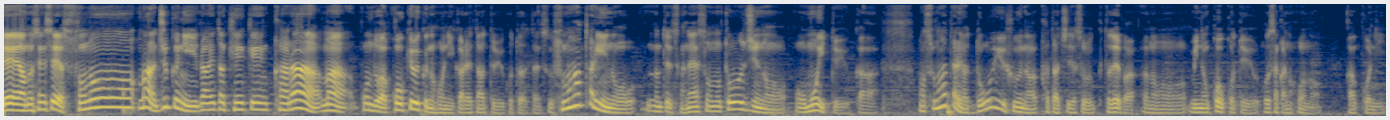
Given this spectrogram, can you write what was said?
であの先生、その、まあ、塾にいられた経験から、まあ、今度は公教育の方に行かれたということだったんですけどそのあたりのなんていうんですかねその当時の思いというか、まあ、そのあたりはどういうふうな形でそう例えばあの美濃高校という大阪の方の学校に、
